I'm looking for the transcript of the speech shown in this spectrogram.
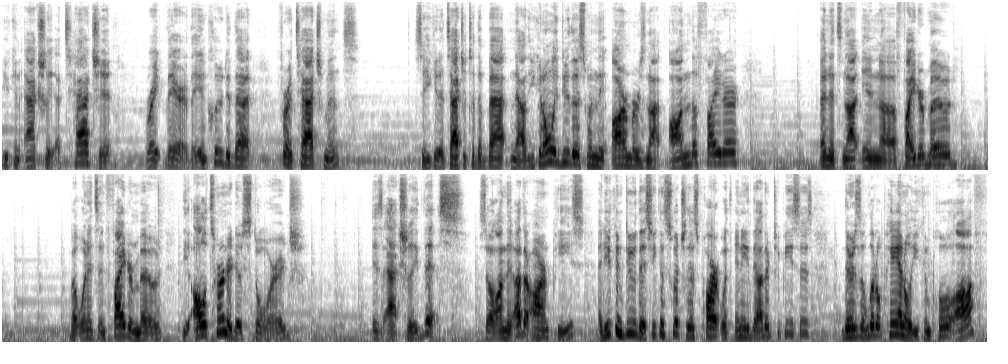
you can actually attach it right there. They included that for attachments. So you can attach it to the back. Now you can only do this when the armor is not on the fighter and it's not in uh, fighter mode. But when it's in fighter mode, the alternative storage is actually this. So on the other arm piece, and you can do this, you can switch this part with any of the other two pieces, there's a little panel you can pull off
